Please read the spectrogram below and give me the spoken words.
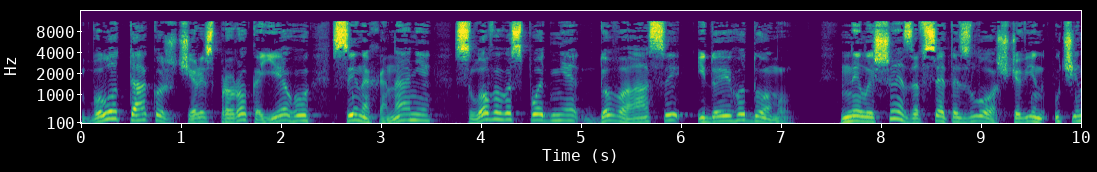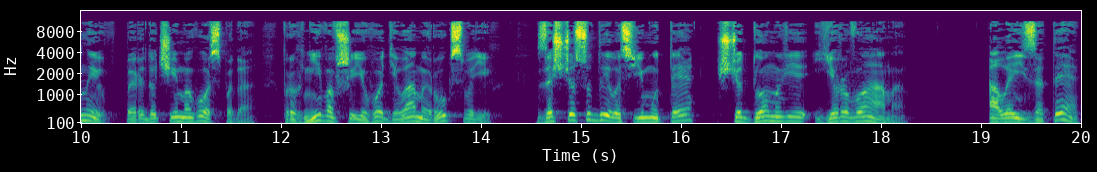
Було також через пророка Єгу, сина Ханані, слово Господнє до Вааси і до його дому, не лише за все те зло, що він учинив перед очима Господа, прогнівавши його ділами рук своїх, за що судилось йому те, що домові Єровоама, але й за те,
